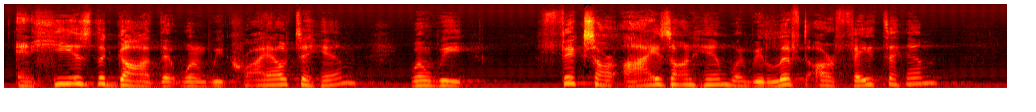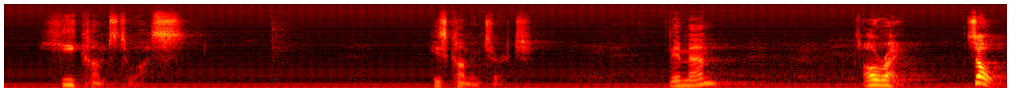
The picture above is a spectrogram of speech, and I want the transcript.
And He is the God that when we cry out to Him, when we fix our eyes on Him, when we lift our faith to Him, He comes to us. He's coming, church. Amen? All right. So,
